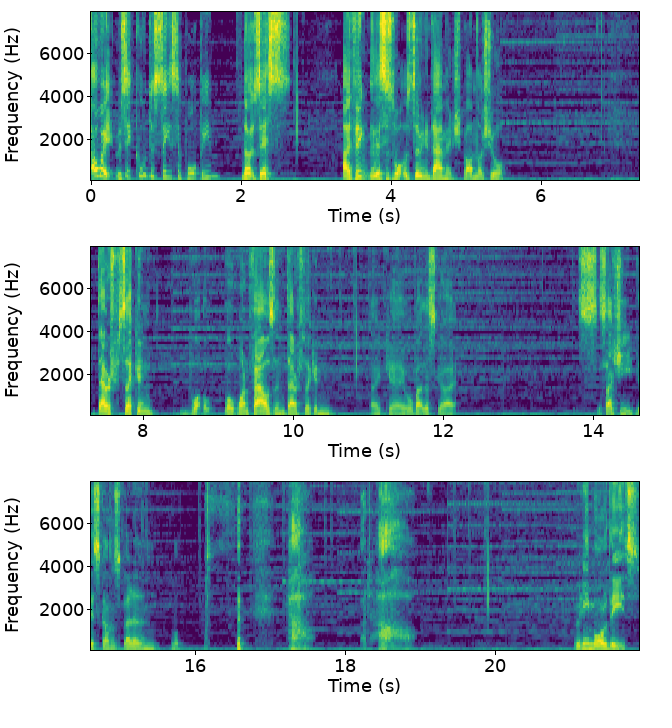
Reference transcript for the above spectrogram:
Oh wait, was it called the State Support Beam? No, it's this. I think this is what was doing the damage, but I'm not sure. Damage per second well, 1,000 damage per second. Okay, what about this guy? It's, it's actually, this gun's better than... What? how? But how? We need more of these.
